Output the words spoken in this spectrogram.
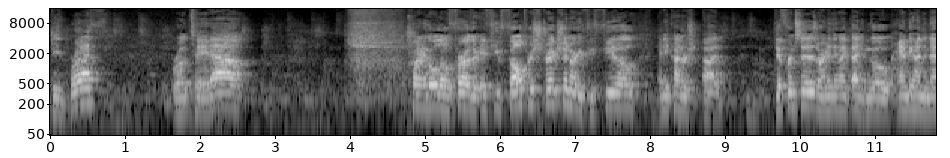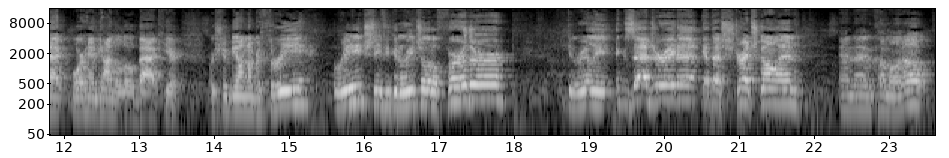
Deep breath. Rotate out. Trying to go a little further. If you felt restriction or if you feel any kind of uh, differences or anything like that, you can go hand behind the neck or hand behind the low back here. We should be on number three. Reach. See if you can reach a little further. You can really exaggerate it. Get that stretch going. And then come on up.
